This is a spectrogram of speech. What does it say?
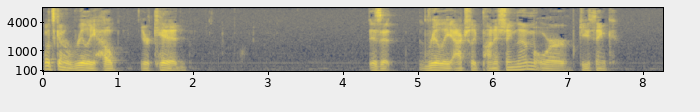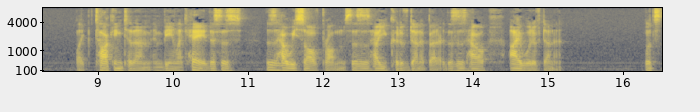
what's going to really help your kid is it really actually punishing them or do you think like talking to them and being like, "Hey, this is this is how we solve problems. This is how you could have done it better. This is how I would have done it. Let's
